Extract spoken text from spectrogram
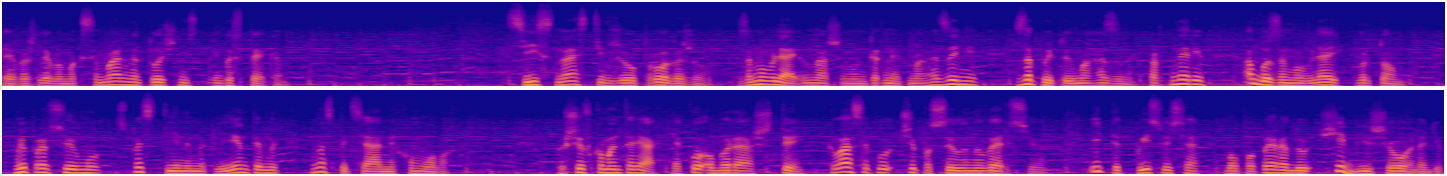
де важлива максимальна точність і безпека. Ці снасті вже у продажу. Замовляй у нашому інтернет-магазині, запитуй в магазинах партнерів або замовляй гуртом. Ми працюємо з постійними клієнтами на спеціальних умовах. Пиши в коментарях, яку обираєш ти класику чи посилену версію. І підписуйся, бо попереду ще більше оглядів.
